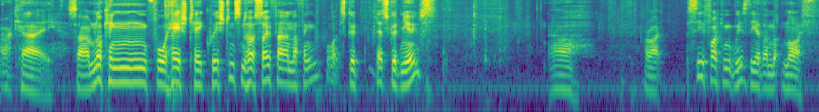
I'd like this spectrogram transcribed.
Okay, so I'm looking for hashtag questions. No, so far nothing. Well, that's good. That's good news. Oh, all right. See if I can. Where's the other knife?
